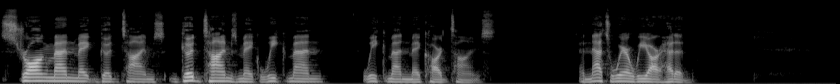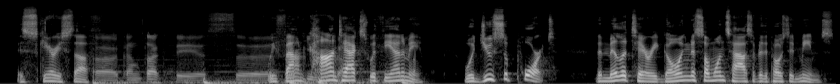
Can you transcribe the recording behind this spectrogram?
Strong men make good times. Good times make weak men. Weak men make hard times. And that's where we are headed. It's scary stuff. We found contacts with the enemy. Would you support the military going to someone's house after they posted memes?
